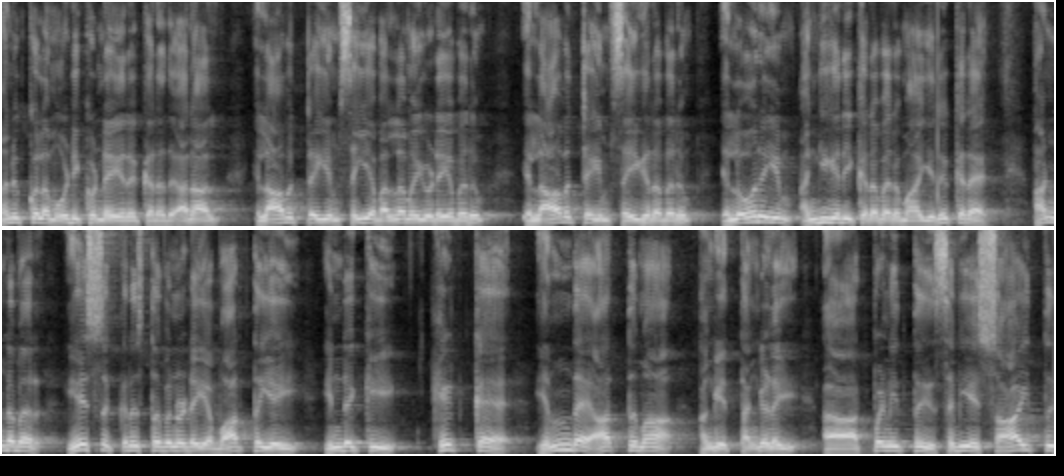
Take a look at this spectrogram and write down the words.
மனுக்குலம் ஓடிக்கொண்டே இருக்கிறது. ஆனால் எல்லாவற்றையும் செய்ய வல்லமையுடையவரும் எல்லாவற்றையும் செய்கிறவரும் எல்லோரையும் அங்கீகரிக்கிறவருமாயிருக்கிற ஆண்டவர் இயேசு கிறிஸ்தவனுடைய வார்த்தையை இன்றைக்கு கேட்க எந்த ஆத்துமா அங்கே தங்களை அர்ப்பணித்து செவியை சாய்த்து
